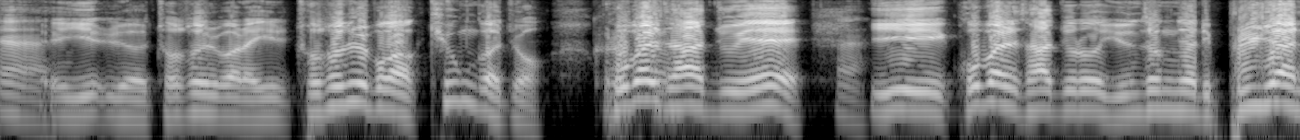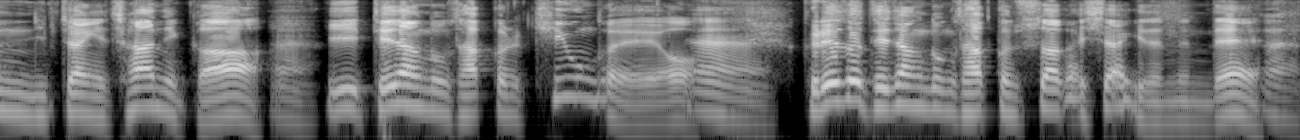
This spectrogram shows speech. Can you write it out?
예. 이- 조선일보나 이 조선일보가 키운 거죠. 그렇죠. 고발 사주에 네. 이 고발 사주로 윤석열이 불리한 입장에 처하니까 예. 이 대장동 사건을 키운 거예요. 예. 그래서 대장동 사건 수사가 시작이 됐는데 예.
